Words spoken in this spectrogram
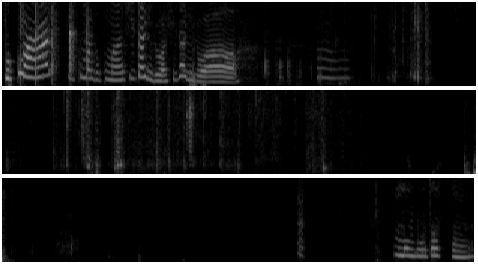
좋구만, 좋구만, 좋구만. 시작이 좋아, 시작이 좋아. 뭐 묻었어.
